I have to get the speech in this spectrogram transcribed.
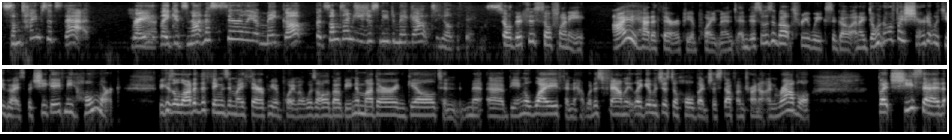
Sometimes it's that, right? Yeah. Like, it's not necessarily a makeup, but sometimes you just need to make out to heal the things. So this is so funny. I had a therapy appointment and this was about three weeks ago. And I don't know if I shared it with you guys, but she gave me homework because a lot of the things in my therapy appointment was all about being a mother and guilt and uh, being a wife and what is family like. It was just a whole bunch of stuff I'm trying to unravel. But she said,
